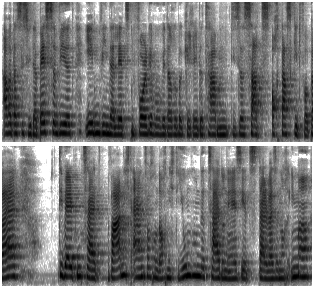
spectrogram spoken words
aber dass es wieder besser wird, eben wie in der letzten Folge, wo wir darüber geredet haben, dieser Satz, auch das geht vorbei. Die Welpenzeit war nicht einfach und auch nicht die Junghundezeit und er ist jetzt teilweise noch immer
